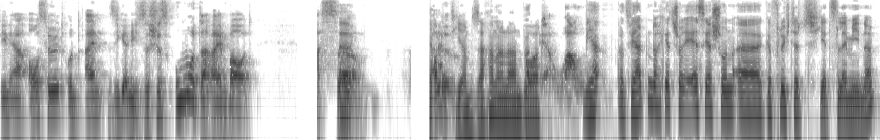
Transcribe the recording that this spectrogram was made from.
den er aushöhlt und ein siganesisches U-Boot da reinbaut. Was, äh, Äh, tolle. Die haben Sachen alle an Bord. Ja, wow. Wir, wir hatten doch jetzt schon, er ist ja schon äh, geflüchtet jetzt, Lemmy, ne?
